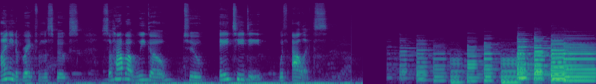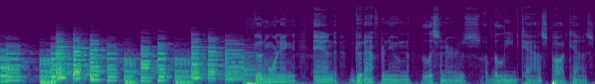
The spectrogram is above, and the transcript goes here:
I need a break from the spooks. So, how about we go to ATD with Alex? Good afternoon, listeners of the Leadcast podcast.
